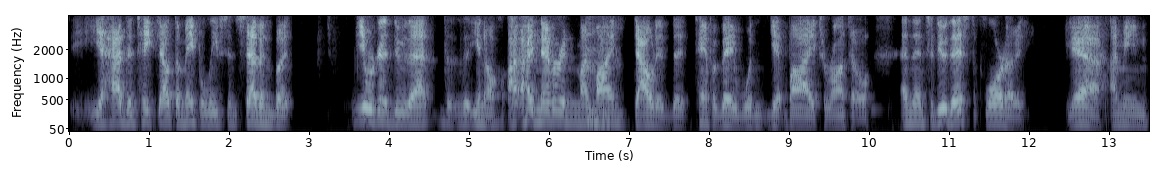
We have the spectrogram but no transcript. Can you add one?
you had to take out the Maple Leafs in seven, but you were going to do that. The, the, you know, I, I never in my Mhm. mind doubted that Tampa Bay wouldn't get by Toronto, and then to do this to Florida, yeah. I mean,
